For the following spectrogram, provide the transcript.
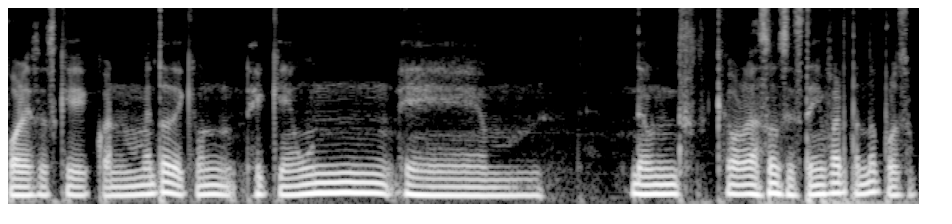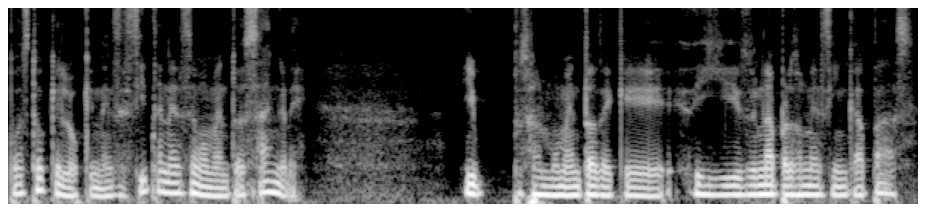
por eso es que cuando el momento de que un, de que un em, de un corazón se está infartando, por supuesto que lo que necesita en ese momento es sangre. Y pues al momento de que una persona es incapaz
